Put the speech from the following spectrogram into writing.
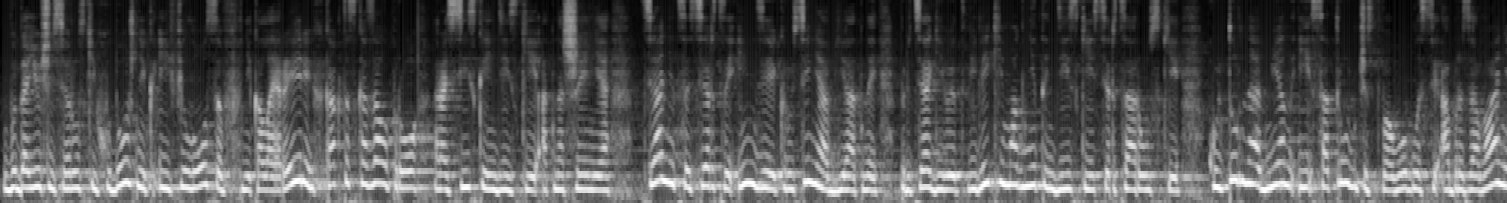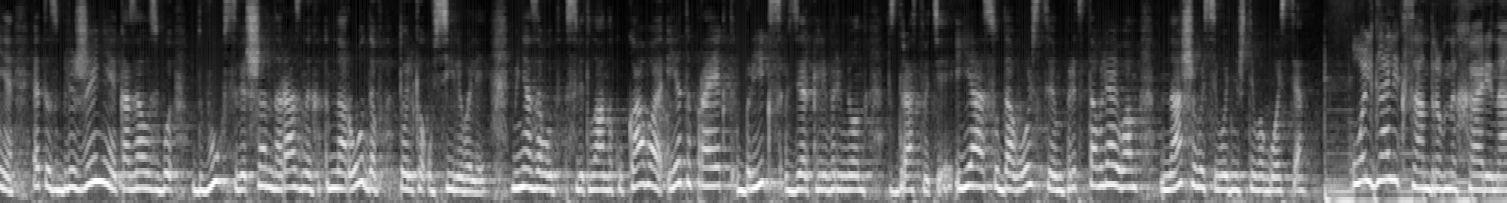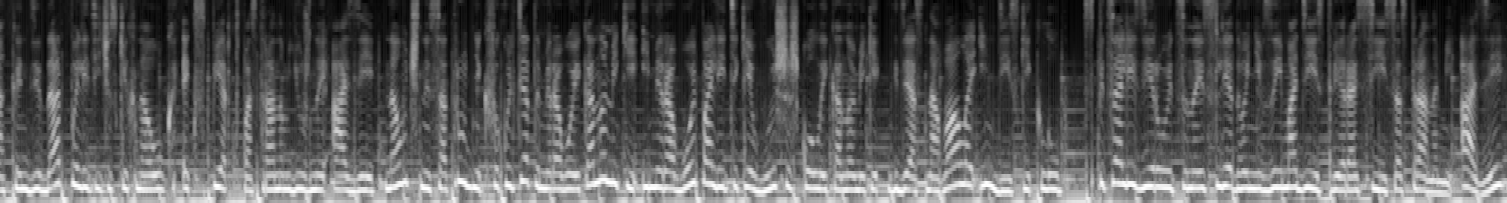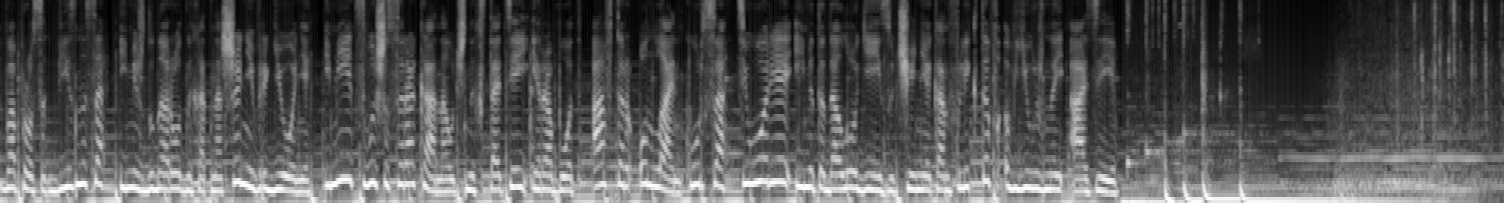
Выдающийся русский художник и философ Николай Рейрих как-то сказал про российско-индийские отношения. Тянется сердце Индии к Руси необъятной, притягивает великий магнит индийские сердца русские. Культурный обмен и сотрудничество в области образования – это сближение, казалось бы, двух совершенно разных народов только усиливали. Меня зовут Светлана Кукава, и это проект «БРИКС в зеркале времен». Здравствуйте! Я с удовольствием представляю вам нашего сегодняшнего гостя. Ольга Александровна Харина, кандидат политических наук, эксперт по странам Южной Азии, научный сотрудник факультета мировой экономики и мировой политики Высшей школы экономики, где основала Индийский клуб. Специализируется на исследовании взаимодействия России со странами Азии, вопросах бизнеса и международных отношений в регионе. Имеет свыше 40 научных статей и работ. Автор онлайн-курса «Теория и методология изучения конфликтов в Южной Азии».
